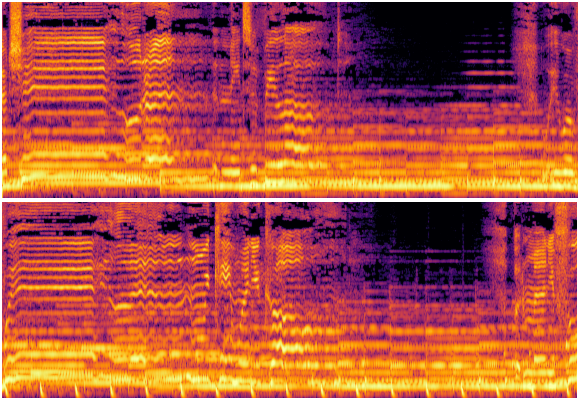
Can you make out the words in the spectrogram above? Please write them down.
are children that need to be loved. We were willing, we came when you called. But man, you fool.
